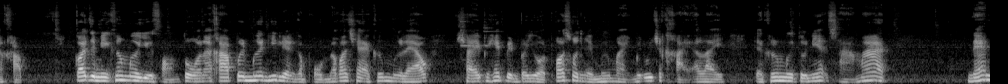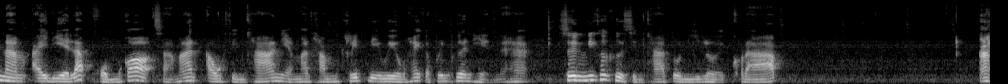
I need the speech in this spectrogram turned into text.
นะครับ ก็จะมีเครื่องมืออยู่ 2 ตัวนะครับ เพื่อนๆที่เรียนกับผมแล้วก็แชร์เครื่องมือแล้ว ใช้ให้เป็นประโยชน์เพราะส่วนใหญ่มือใหม่ไม่รู้จะขายอะไร แต่เครื่องมือตัวนี้สามารถ แนะนำไอเดียและผมก็สามารถเอาสินค้าเนี่ยมาทำคลิปรีวิวให้กับเพื่อนๆเห็นนะฮะ ซึ่งนี่ก็คือสินค้าตัวนี้เลยครับอะ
